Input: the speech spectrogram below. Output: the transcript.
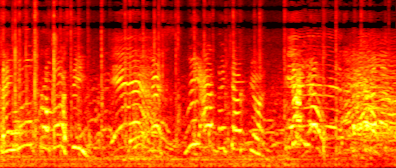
the new promotion. Yes. We are the champion. Tayo! Thank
